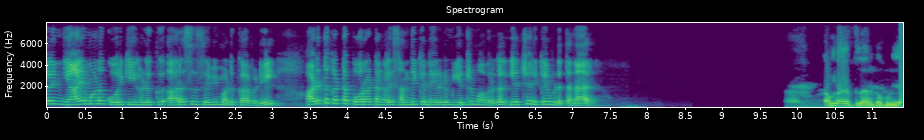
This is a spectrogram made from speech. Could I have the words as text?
தங்களின் நியாயமான கோரிக்கைகளுக்கு அரசு செவி மடுக்காவிடில் அடுத்த கட்ட போராட்டங்களை சந்திக்க நேரிடும் என்றும் அவர்கள் எச்சரிக்கை விடுத்தனர். தமிழகத்தில் இருக்கக்கூடிய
